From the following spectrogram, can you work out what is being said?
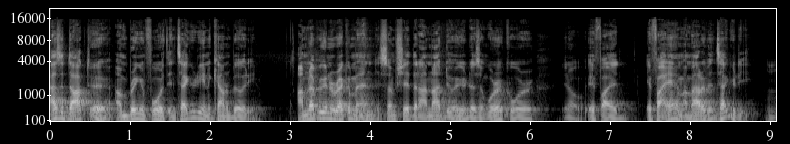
as a doctor, I'm bringing forth integrity and accountability. I'm never going to recommend some shit that I'm not doing or doesn't work, or you know, if I if I am, I'm out of integrity. Mm.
